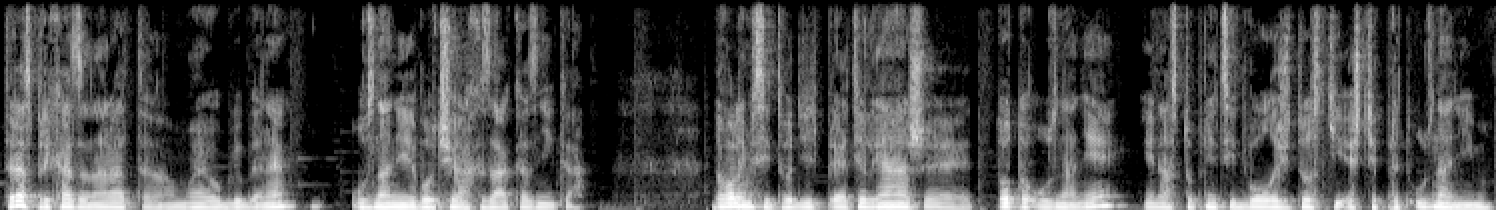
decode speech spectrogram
Teraz prichádza na rad eh, moje obľúbené uznanie v očiach zákazníka. Dovolím si tvrdiť, priatelia, že toto uznanie je na stupnici dôležitosti ešte pred uznaním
